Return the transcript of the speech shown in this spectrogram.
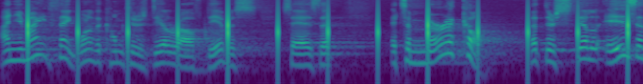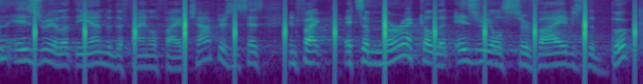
And you might think, one of the commentators, Dale Ralph Davis, says that it's a miracle that there still is an Israel at the end of the final five chapters. He says, in fact, it's a miracle that Israel survives the book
